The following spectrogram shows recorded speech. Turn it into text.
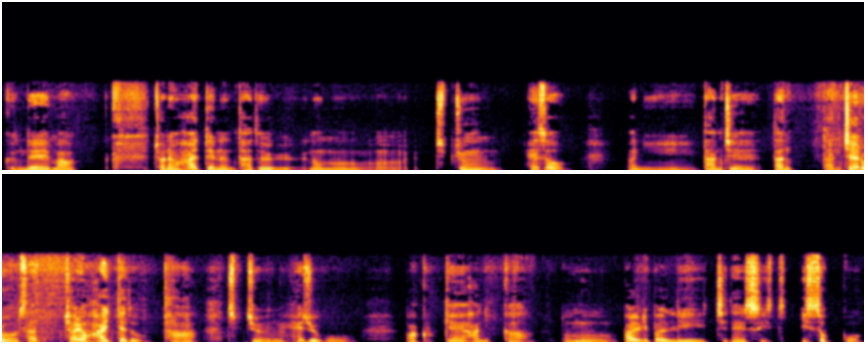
근데 막 촬영할 때는 다들 너무 집중해서 많이 단체 단 단체로 사, 촬영할 때도 다 집중해주고 막 그렇게 하니까 너무 빨리빨리 지낼 수 있, 었고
